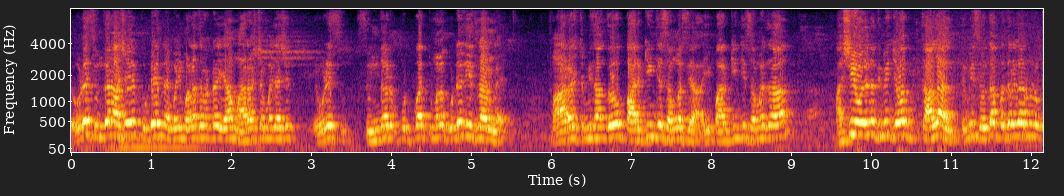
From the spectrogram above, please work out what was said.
एवढे सुंदर असे कुठेच नाही. म्हणजे मला असं वाटतं या महाराष्ट्रामध्ये असे एवढे सु- सुंदर फुटपाथ तुम्हाला कुठेच दिसणार नाही. महाराष्ट्र मी सांगतो पार्किंगची समस्या. ही पार्किंगची समस्या अशी होईल ना तुम्ही जेव्हा चालाल तुम्ही स्वतः पत्रकार लोक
